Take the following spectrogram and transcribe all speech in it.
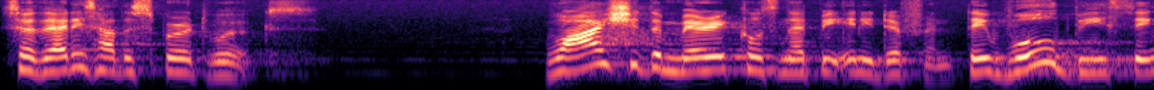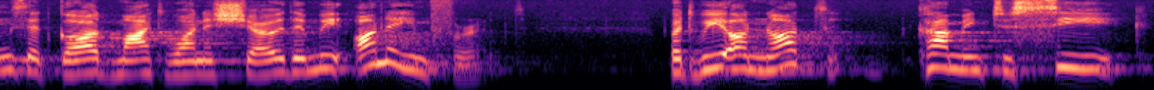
So that is how the Spirit works. Why should the miracles not be any different? There will be things that God might want to show, then we honor Him for it. But we are not coming to seek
